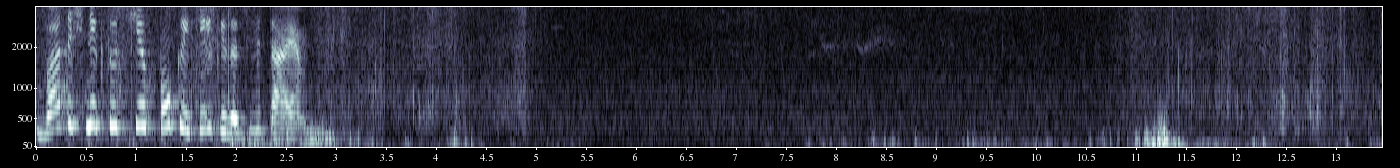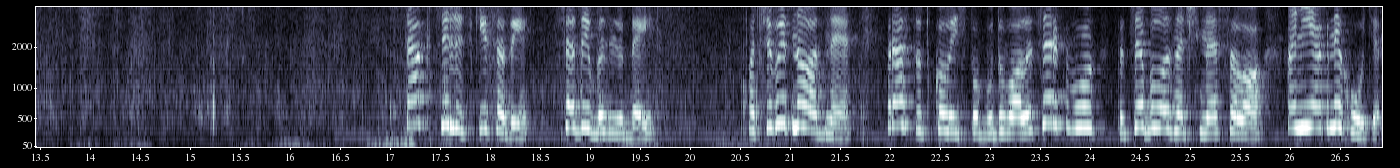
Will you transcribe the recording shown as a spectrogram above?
Ваточник тут ще поки тільки зацвітає. Так, це людські сади, сади без людей. Очевидно, одне. Раз тут колись побудували церкву, то це було значне село, а ніяк не хутір.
